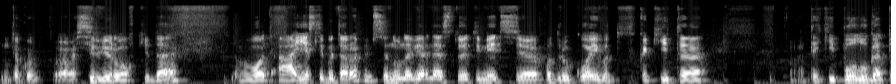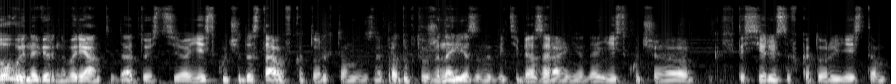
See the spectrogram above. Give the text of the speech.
ну, такой э, сервировки, да, вот. А если мы торопимся, ну, наверное, стоит иметь э, под рукой вот какие-то такие полуготовые, наверное, варианты, да, то есть э, есть куча доставок, в которых там, не знаю, продукты уже нарезаны для тебя заранее, да, есть куча каких-то сервисов, которые есть там,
